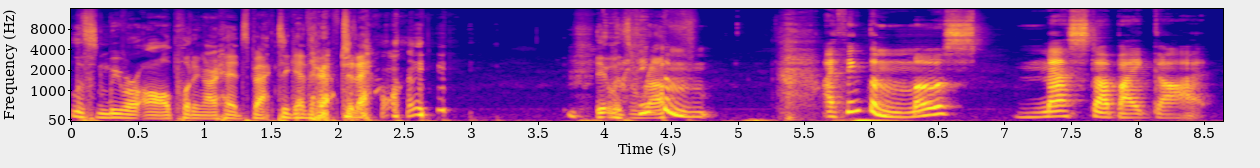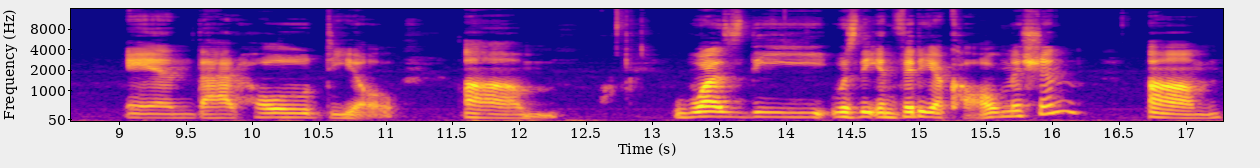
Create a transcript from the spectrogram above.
listen, we were all putting our heads back together after that one. it was rough. the I think the most messed up I got in that whole deal um was the was the Nvidia call mission um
